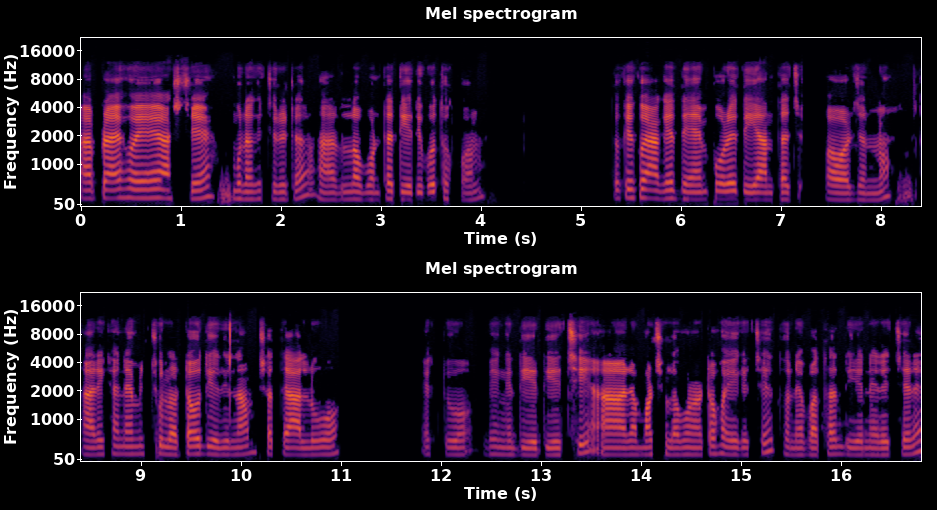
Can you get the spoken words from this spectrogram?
আর প্রায় হয়ে আসছে বোনা খিচুড়িটা আর লবণটা দিয়ে দিব তখন। তো কেউ আগে দেয় আমি পরে দিই আন্দাজ পাওয়ার জন্য। আর এখানে আমি চুলাটাও দিয়ে দিলাম, সাথে আলুও একটু ভেঙে দিয়ে দিয়েছি। আর আমার ছোলা বোনাটা হয়ে গেছে, ধনে পাতা দিয়ে নেড়ে চেড়ে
